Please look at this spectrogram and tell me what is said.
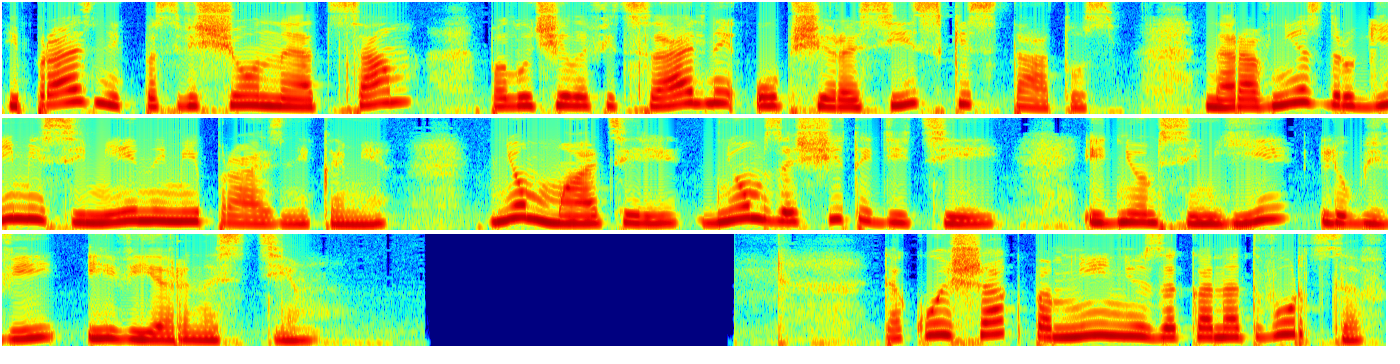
и праздник, посвященный отцам, получил официальный общероссийский статус наравне с другими семейными праздниками – Днем Матери, Днем защиты детей и Днем семьи, любви и верности. Такой шаг, по мнению законотворцев,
